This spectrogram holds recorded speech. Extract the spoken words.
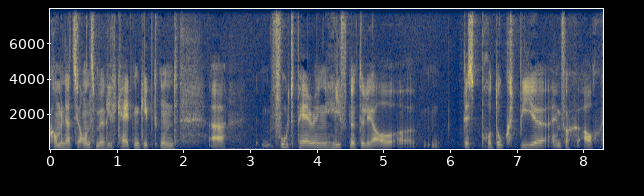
Kombinationsmöglichkeiten gibt und äh, Food Pairing hilft natürlich auch, äh, das Produkt Bier einfach auch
